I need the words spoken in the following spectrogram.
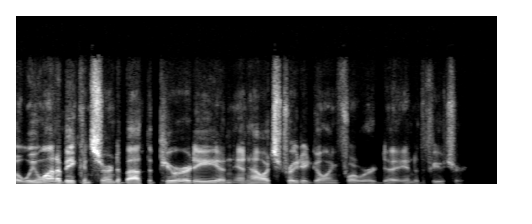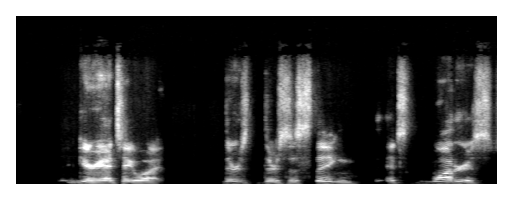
but we want to be concerned about the purity and, and how it's treated going forward uh, into the future. Gary, I tell you what, there's there's this thing. It's water is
